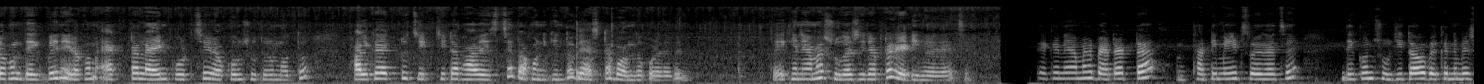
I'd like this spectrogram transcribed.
যখন দেখবেন, এরকম একটা লাইন পড়ছে এরকম সুতোর মতো। হালকা একটু চিটচিটা ভাব এসছে, তখনই কিন্তু গ্যাসটা বন্ধ করে দেবেন। তো এখানে আমার সুগার সিরাপটা রেডি হয়ে গেছে। এখানে আমার ব্যাটারটা থার্টি মিনিটস হয়ে গেছে। দেখুন, সুজিটাও এখানে বেশ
